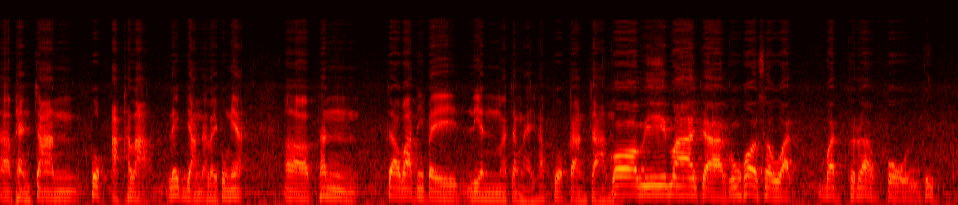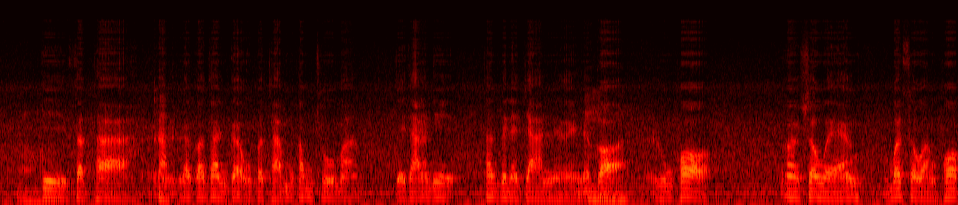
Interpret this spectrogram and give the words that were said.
อ่าแผ่นจานพวกอักขระเลขยันต์อะไรพวกเนี้ยเอ่อท่านเจ้าวาดนี่ไปเรียนมาจากไหนครับ พวกการจาน ก็มีมาจากหลวงพ่อสวัสดิ์วัดราปูนที่อ๋อที่ศรัทธาครับแล้วก็ท่านก็อุปถัมภ์คำชูมาในฐานะ ที่ท่านเป็นอาจารย์เลย แล้วก็หลวงพ่อเอ่อแสวงวัดสว่างพบ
